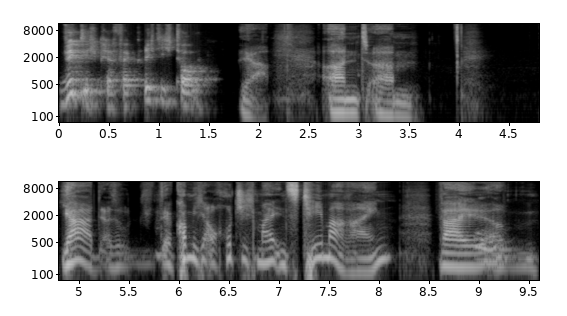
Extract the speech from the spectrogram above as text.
wirklich perfekt, richtig toll. Ja, und ähm, ja, also da komme ich auch, rutsche ich mal ins Thema rein weil mhm. ähm,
